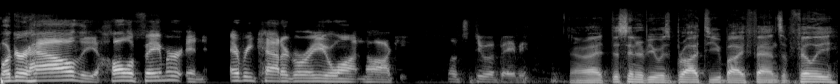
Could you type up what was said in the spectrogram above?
Booger Howe, the Hall of Famer in every category you want in hockey. Let's do it, baby. All right, this interview is brought to you by Fans of Philly.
